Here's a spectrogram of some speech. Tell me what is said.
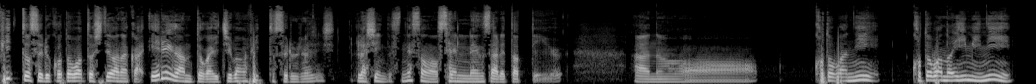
フィットする言葉としてはなんかエレガントが一番フィットするらしらしいんですね。その洗練されたっていう。あのー、言葉に、言葉の意味に、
